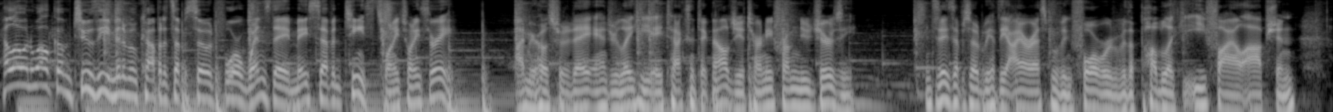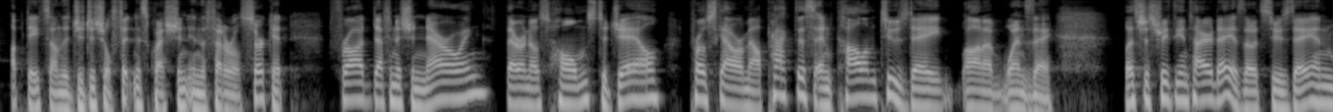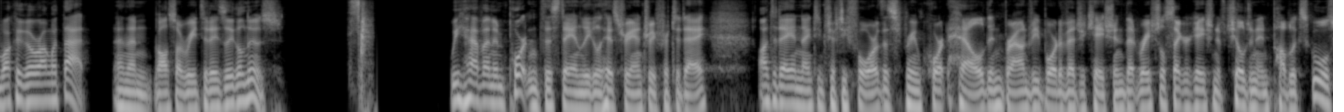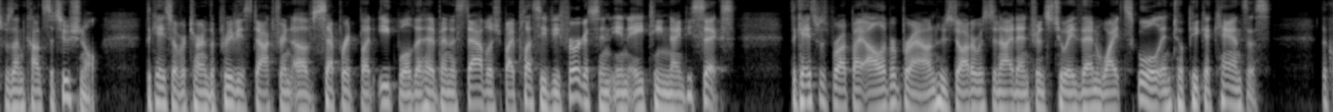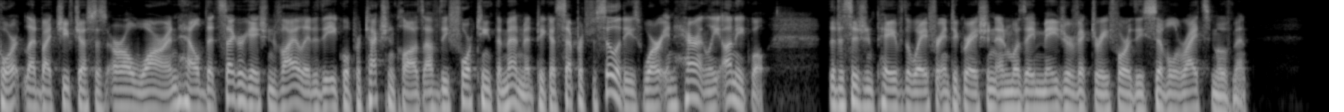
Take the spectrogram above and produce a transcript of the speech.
Hello and welcome to the Minimum Competence episode for Wednesday, May 17th, 2023. I'm your host for today, Andrew Leahy, a tax and technology attorney from New Jersey. In today's episode, we have the IRS moving forward with a public e file option, updates on the judicial fitness question in the federal circuit, fraud definition narrowing, Theranos Holmes to jail, Proskauer malpractice, and Column Tuesday on a Wednesday. Let's just treat the entire day as though it's Tuesday, and what could go wrong with that? And then also read today's legal news. We have an important This Day in Legal History entry for today. On today in 1954, the Supreme Court held in Brown v. Board of Education that racial segregation of children in public schools was unconstitutional. The case overturned the previous doctrine of separate but equal that had been established by Plessy v. Ferguson in 1896. The case was brought by Oliver Brown, whose daughter was denied entrance to a then white school in Topeka, Kansas. The court, led by Chief Justice Earl Warren, held that segregation violated the Equal Protection Clause of the 14th Amendment because separate facilities were inherently unequal. The decision paved the way for integration and was a major victory for the civil rights movement.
